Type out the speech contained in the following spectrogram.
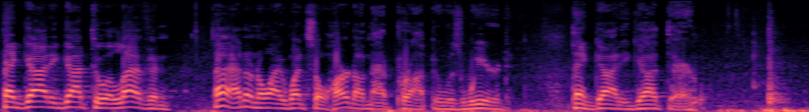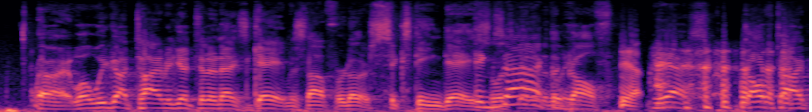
Thank God he got to 11. I I don't know why I went so hard on that prop. It was weird. Thank God he got there. All right. Well, we got time to get to the next game. It's not for another 16 days. So let's get into the golf. Yeah. Yes. golf time.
